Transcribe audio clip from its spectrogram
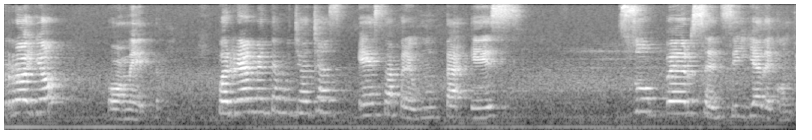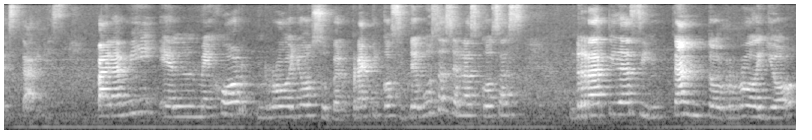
¿Rollo o metro? Pues realmente muchachas, esta pregunta es súper sencilla de contestarles. Para mí el mejor rollo, súper práctico, si te gusta hacer las cosas rápidas, sin tanto rollo,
